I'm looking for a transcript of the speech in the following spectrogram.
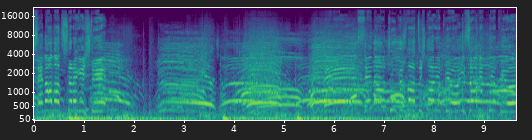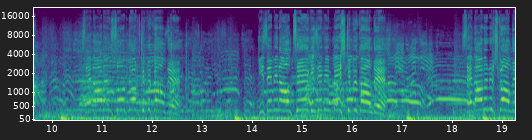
Seda da atışlara geçti. Ve Seda çok hızlı atışlar yapıyor. isabetli yapıyor. Seda'nın son dört küpü kaldı. Gizem'in altı, Gizem'in beş küpü kaldı. Seda'nın üç kaldı.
